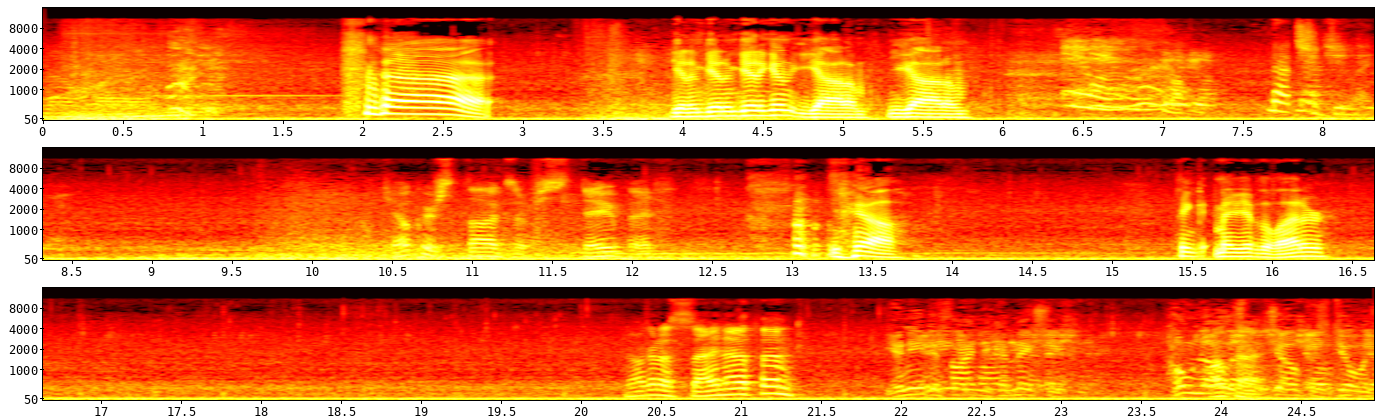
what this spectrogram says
no way. get him, get him, get him, get him. You got him. You got him. That should do it. Joker's thugs are stupid. Yeah. Think maybe have the ladder. Not gonna say nothing? You need to find the commissioner. Who knows Okay. what Joker's doing?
